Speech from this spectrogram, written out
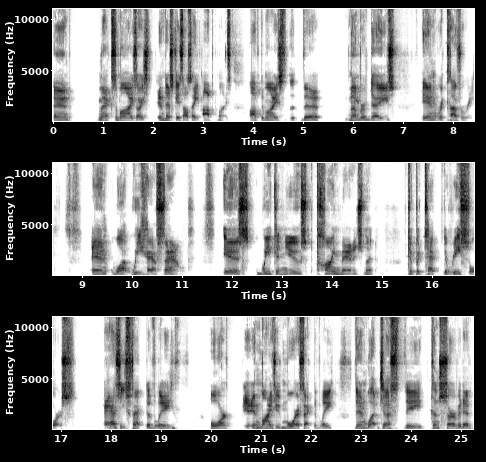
and maximize, I, in this case, I'll say optimize, optimize the, the number of days in recovery. And what we have found is we can use time management to protect the resource as effectively, or in my view, more effectively than what just the conservative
